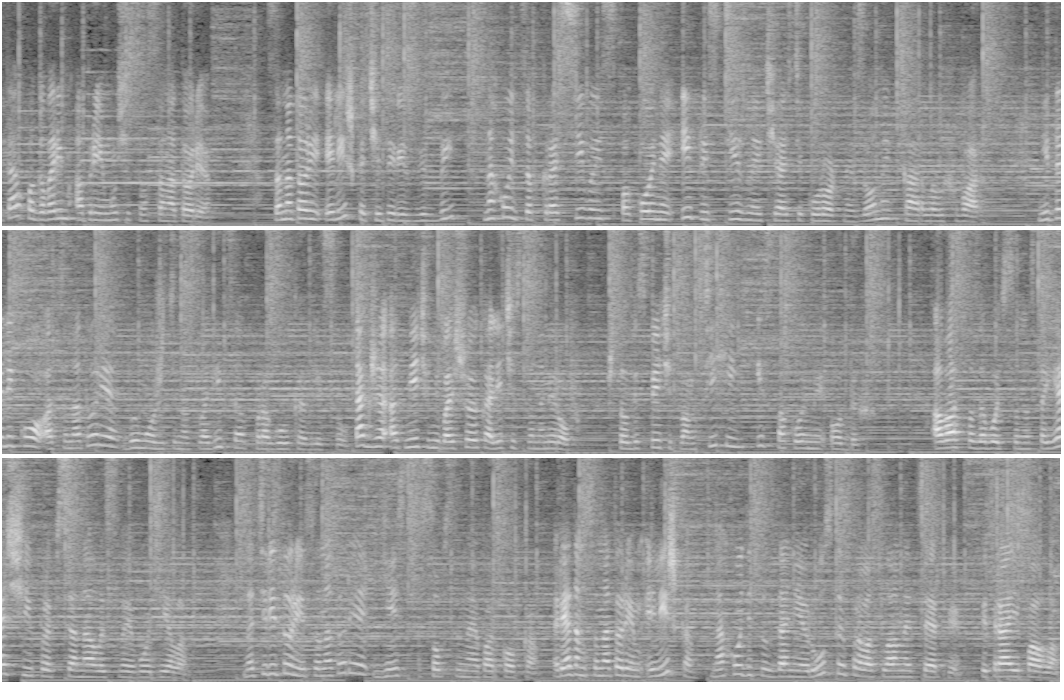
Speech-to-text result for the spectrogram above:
Итак, поговорим о преимуществах санатория. Санаторий Элишка 4 звезды находится в красивой, спокойной и престижной части курортной зоны Карловых Вар. Недалеко от санатория вы можете насладиться прогулкой в лесу. Также отмечу небольшое количество номеров, что обеспечит вам тихий и спокойный отдых. О вас позаботятся настоящие профессионалы своего дела – на территории санатория есть собственная парковка. Рядом с санаторием Элишка находится здание Русской Православной Церкви Петра и Павла.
